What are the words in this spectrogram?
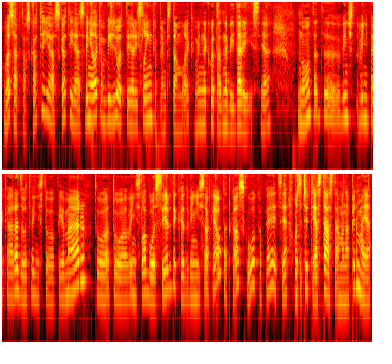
Un vecāki tā skatījās, skatījās, viņa laikam bija ļoti arī slinka pirms tam, laikam, viņa neko tādu nebija darījusi, jā. Nu, tad uh, viņš, viņi kā redzot viņas to piemēru, to, to viņas labo sirdi, kad viņi sāk jautāt, kas, ko, kāpēc. Ja? Un starp citu, tajā stāstā manā pirmajā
